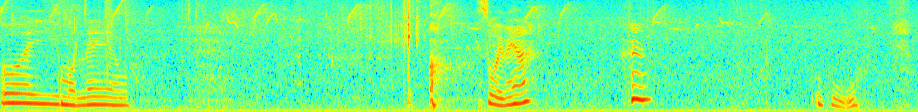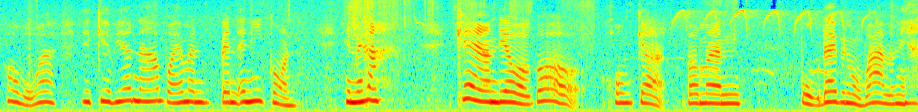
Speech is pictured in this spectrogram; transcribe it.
โอ้ยหมดแล้ว สวยไหมคะโอ้โหพ่อบอกว่าอย่าเก็บเยอะนะปล่อยให้มันเป็นไอ้นี่ก่อน เห็นไหมคะแค่อันเดียวก็คงจะประมาณปลูกได้เป็นหมู่บ้านแล้วเนี่ย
